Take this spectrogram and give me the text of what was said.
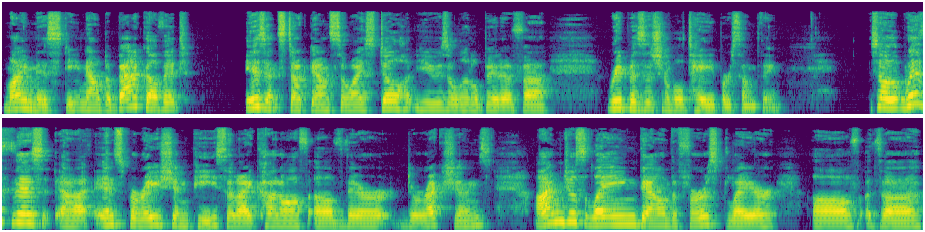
my MISTI. Now the back of it isn't stuck down, so I still use a little bit of uh, repositionable tape or something. So with this uh, inspiration piece that I cut off of their directions, I'm just laying down the first layer of the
